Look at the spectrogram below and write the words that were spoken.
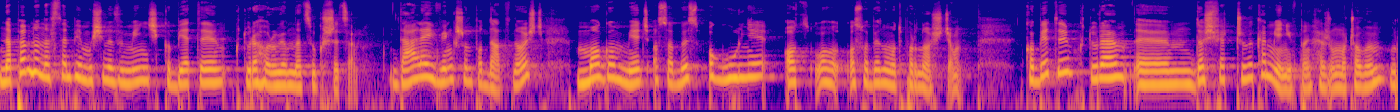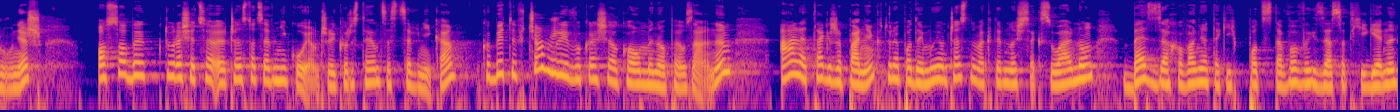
Na pewno na wstępie musimy wymienić kobiety, które chorują na cukrzycę. Dalej większą podatność mogą mieć osoby z ogólnie osłabioną odpornością. Kobiety, które y, doświadczyły kamieni w pęcherzu moczowym również, osoby, które się ce często cewnikują, czyli korzystające z cewnika, kobiety w ciąży i w okresie okołomenopauzalnym, ale także panie, które podejmują częstą aktywność seksualną bez zachowania takich podstawowych zasad higieny,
